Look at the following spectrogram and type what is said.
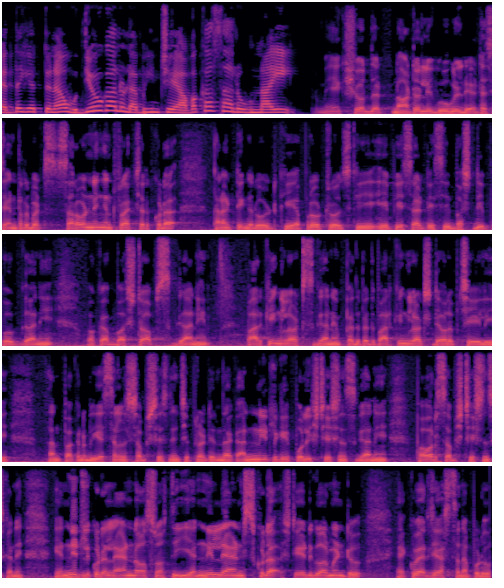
పెద్ద ఎత్తున ఉద్యోగాలు లభించే అవకాశాలు ఉన్నాయి. Make sure that not only Google data center but surrounding infrastructure కూడా కనెక్టింగ్ రోడ్కి అప్రోచ్ రోడ్స్కి ఏపీఎస్ఆర్టీసీ బస్ డిపోకి కానీ ఒక బస్ స్టాప్స్ కానీ పార్కింగ్ లాట్స్ కానీ పెద్ద పెద్ద పార్కింగ్ లాట్స్ డెవలప్ చేయాలి. దాని పక్కన బిఎస్ఎన్ఎల్ సబ్ స్టేషన్ నేను చెప్పినట్టు ఇందాక అన్నింటికి పోలీస్ స్టేషన్స్ కానీ పవర్ సబ్ స్టేషన్స్ కానీ అన్నిటికి కూడా ల్యాండ్ అవసరం వస్తుంది. ఇవన్నీ ల్యాండ్స్ కూడా స్టేట్ గవర్నమెంట్ ఎక్వైర్ చేస్తున్నప్పుడు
